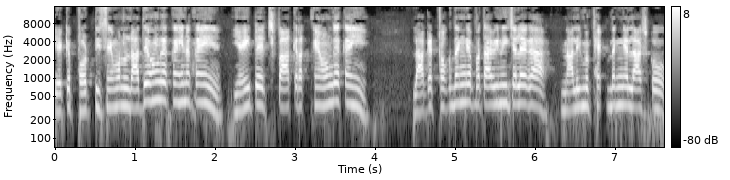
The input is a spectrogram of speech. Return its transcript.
एक फोर्टी सेवन लादे होंगे कहीं ना कहीं। यहीं पे छिपा के रखे होंगे कहीं। लाके ठोक देंगे पता भी नहीं चलेगा। नाली में फेंक देंगे लाश को।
